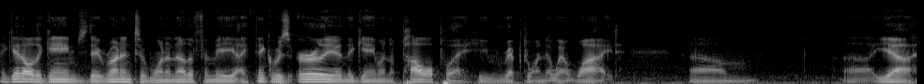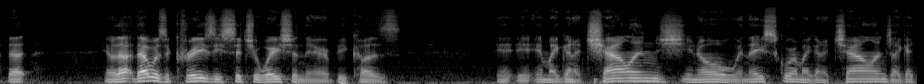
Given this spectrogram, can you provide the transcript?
I get all the games; they run into one another for me. I think it was earlier in the game on the power play. He ripped one that went wide. Um, uh, yeah, that you know that that was a crazy situation there because i- i- am I going to challenge? You know, when they score, am I going to challenge? I got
